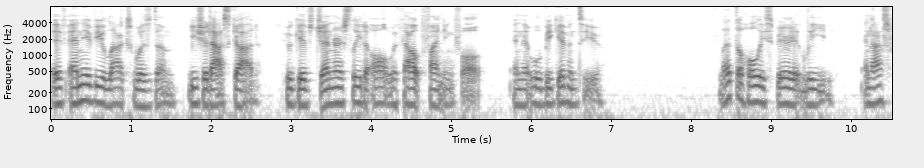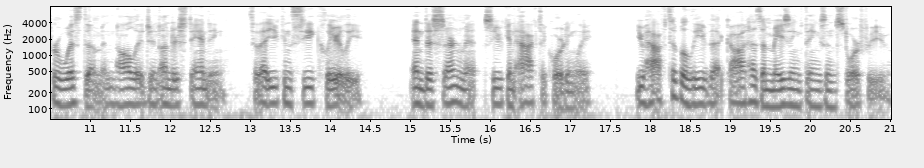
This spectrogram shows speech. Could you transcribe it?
If any of you lacks wisdom, you should ask God, who gives generously to all without finding fault, and it will be given to you. Let the Holy Spirit lead and ask for wisdom and knowledge and understanding so that you can see clearly, and discernment so you can act accordingly. You have to believe that God has amazing things in store for you.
